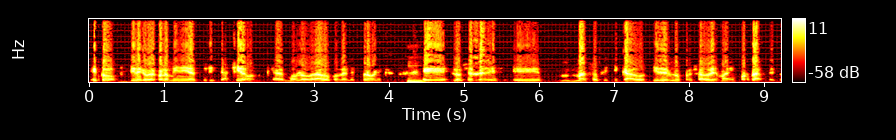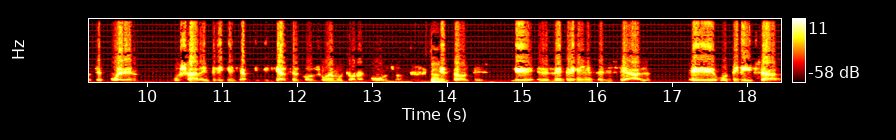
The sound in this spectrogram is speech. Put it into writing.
Esto tiene que ver con la miniaturización que hemos logrado con la electrónica. Mm. Eh, los celulares eh, más sofisticados tienen unos procesadores más importantes, entonces pueden usar inteligencia artificial que consume muchos recursos. Claro. Entonces, eh, la inteligencia artificial eh, utiliza,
